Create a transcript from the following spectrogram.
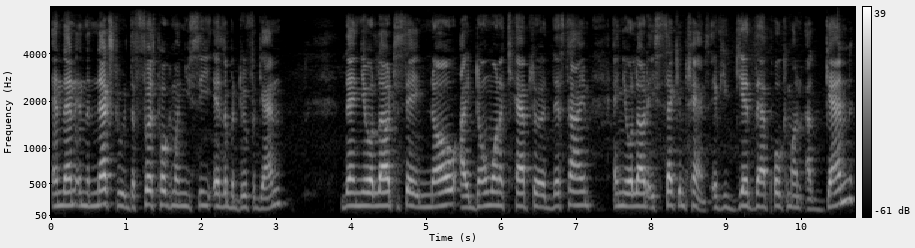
and then in the next route, the first Pokemon you see is a Bidoof again, then you're allowed to say, no, I don't want to capture it this time, and you're allowed a second chance. If you get that Pokemon again,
